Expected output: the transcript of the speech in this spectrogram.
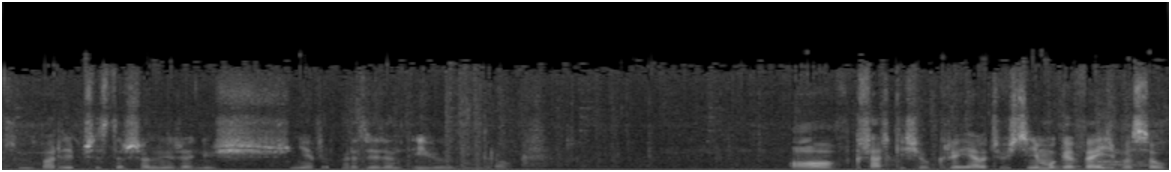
Jestem bardziej przestraszony, że jakimś, nie wiem, Resident Evil bym brał. O, w krzaczki się ukryję. Oczywiście nie mogę wejść, bo są...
